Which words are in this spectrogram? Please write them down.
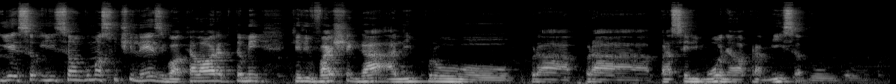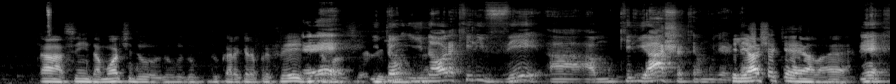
e, são, e são algumas sutilezas, igual aquela hora que também que ele vai chegar ali pro pra, pra, pra cerimônia, lá pra missa do, do ah, sim, da morte do, do, do, cara que era prefeito. É, então, e na hora que ele vê, a, a, que ele acha que é a mulher Ele dela, acha que é ela, é. É,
